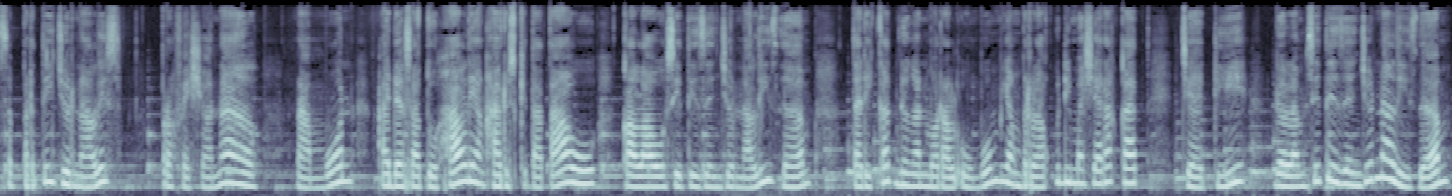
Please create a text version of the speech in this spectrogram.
seperti jurnalis profesional, namun, ada satu hal yang harus kita tahu, kalau citizen journalism terikat dengan moral umum yang berlaku di masyarakat. Jadi, dalam citizen journalism,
